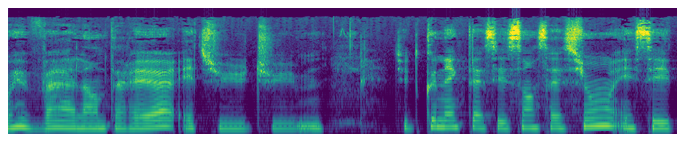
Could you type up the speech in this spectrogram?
ouais, vas à l'intérieur et tu, tu, tu te connectes à ces sensations et c'est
